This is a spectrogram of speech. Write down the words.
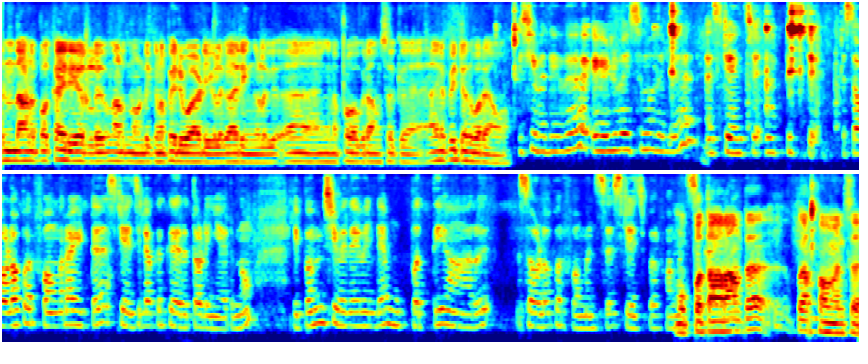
എന്താണ് ഇപ്പൊ കരിയറിൽ നടന്നുകൊണ്ടിരിക്കുന്ന പരിപാടികൾ കാര്യങ്ങൾ ഇങ്ങനെ പ്രോഗ്രാംസ് ഒക്കെ അതിനെ പറ്റി ഒന്ന് പറയാമോ? ശിവദേവ് ഏഴ് വയസ്സ് മുതൽ സ്റ്റേജ് ആർട്ടിസ്റ്റ് സോളോ പെർഫോമർ ആയിട്ട് സ്റ്റേജിലൊക്കെ കയറി തുടങ്ങിയായിരുന്നു. ഇപ്പം ശിവദേവിന്റെ മുപ്പത്തി ആറ് സോളോ പെർഫോമൻസ് സ്റ്റേജ് പെർഫോമൻസ് മുപ്പത്തി ആറാമത്തെ പെർഫോമൻസ്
